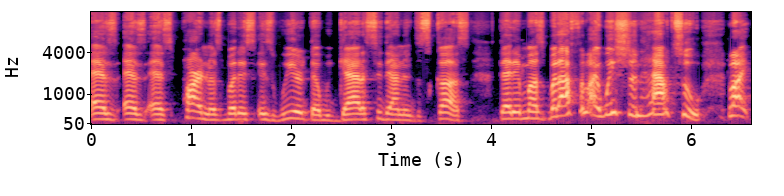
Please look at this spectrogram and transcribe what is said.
as as as partners, but it's it's weird that we gotta sit down and discuss that it must. But I feel like we shouldn't have to. Like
